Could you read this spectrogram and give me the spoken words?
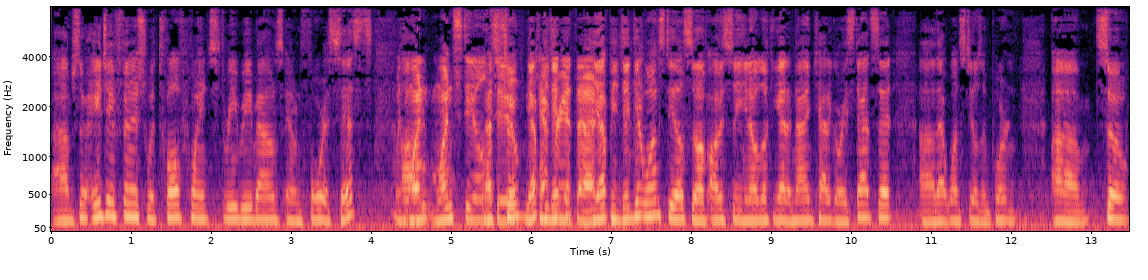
Um, so Ajay finished with 12 points, three rebounds, and four assists. With um, one one steal, That's too. true. Yep, Can't he did forget get, that. Yep, he did get one steal. So obviously, you know, looking at a nine category stat set, uh, that one steal is important. Um, so,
